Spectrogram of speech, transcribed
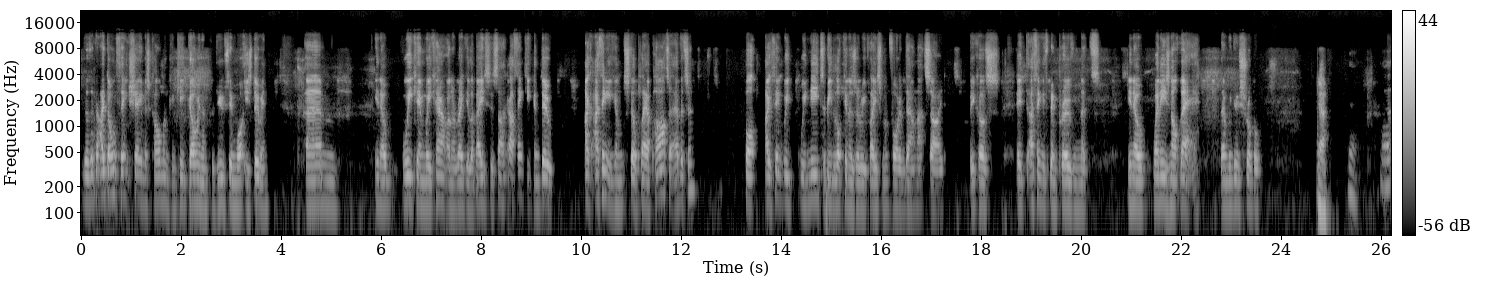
Because I don't think Seamus Coleman can keep going and producing what he's doing um, you know, week in, week out on a regular basis. I, I think he can do. I, I, think he can still play a part at Everton, but I think we we need to be looking as a replacement for him down that side because it. I think it's been proven that you know when he's not there, then we do struggle. Yeah. Yeah. Uh,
